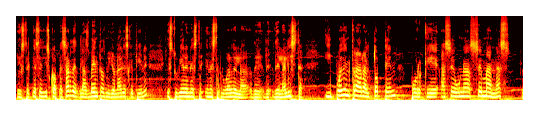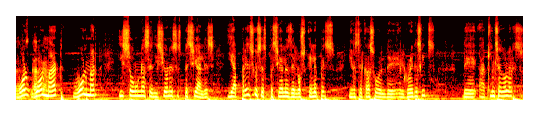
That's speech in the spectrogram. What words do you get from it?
Este, que ese disco, a pesar de las ventas millonarias que tiene, estuviera en este, en este lugar de la, de, de- de la lista. Y puede entrar al top 10 porque hace unas semanas. Walmart, Walmart hizo unas ediciones especiales y a precios especiales de los LPs, y en este caso el de el Greatest Hits, de a 15 dólares.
